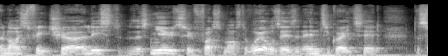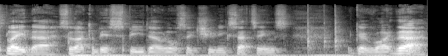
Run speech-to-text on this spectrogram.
a nice feature, at least that's new to Thrustmaster wheels, is an integrated display there. So that can be a speedo and also tuning settings go right there.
